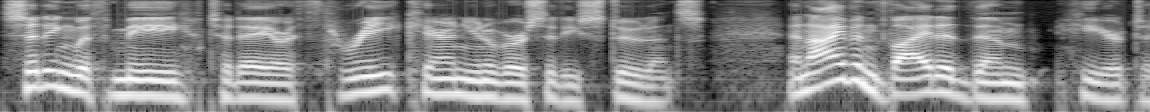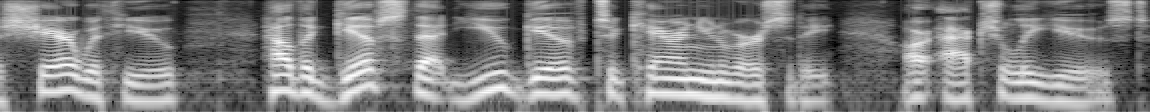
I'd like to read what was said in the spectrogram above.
Sitting with me today are three Cairn University students, and I've invited them here to share with you how the gifts that you give to Cairn University are actually used.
